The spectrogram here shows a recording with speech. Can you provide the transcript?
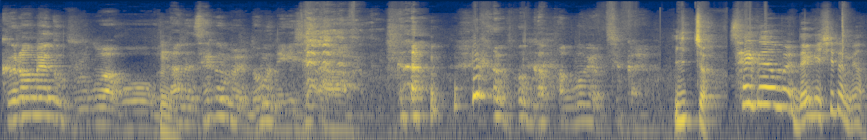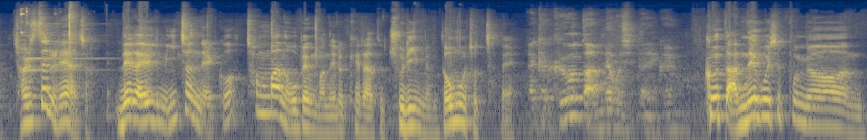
그럼에도 불구하고 음. 나는 세금을 너무 내기 싫다 그럼 뭔가 방법이 없을까요? 있죠. 세금을 내기 싫으면 절세를 해야죠. 내가 예를 들면 2천 낼 거, 1천만 원, 500만 원 이렇게라도 줄이면 너무 좋잖아요. 그러니까 그것도 안 내고 싶다니까요 그것도 안 내고 싶으면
